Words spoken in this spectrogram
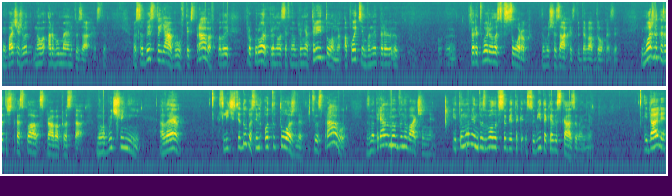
не бачачи жодного аргументу захисту. Особисто я був в тих справах, коли прокурор приносив на обрання три томи, а потім вони е, перетворювалися в 40, тому що захист додавав докази. І можна казати, що така справа, проста? Ну, мабуть, що ні. Але слідчий Дубас він ототожнив цю справу з матеріалами обвинувачення. І тому він дозволив собі таке, собі таке висказування. І далі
